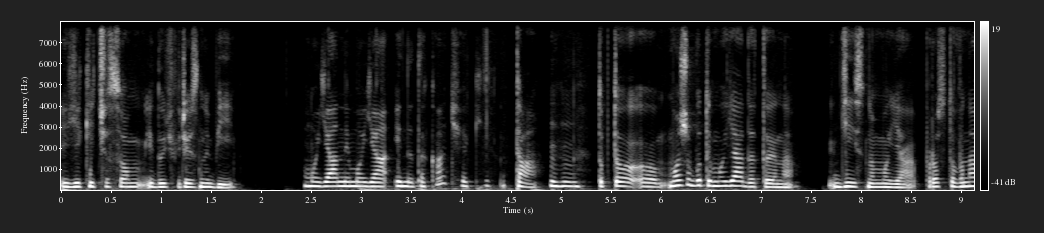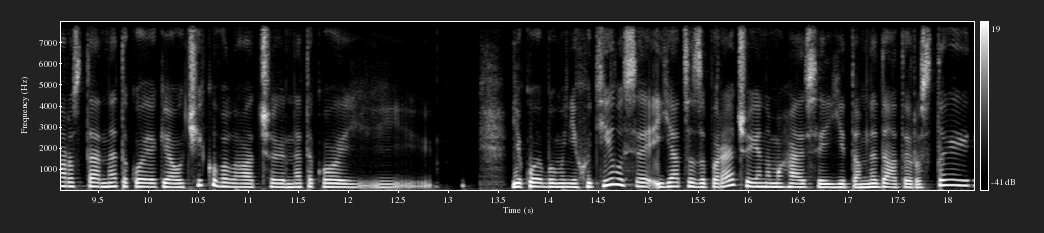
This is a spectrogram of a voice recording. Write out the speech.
які часом ідуть в різнобій. Моя, не моя і не така, чи які? Так. Угу. Тобто е, може бути моя дитина, дійсно моя. Просто вона росте не такою, як я очікувала, чи не такою, якою би мені хотілося, і я це заперечую, я намагаюся її там не дати рости,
